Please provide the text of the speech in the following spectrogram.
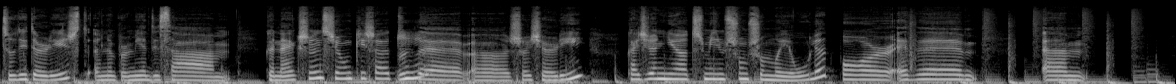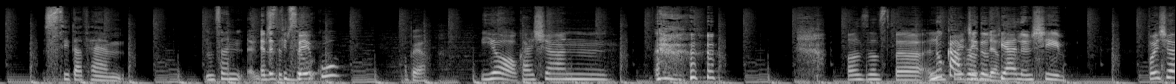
çuditërisht nëpërmjet disa connections që unë kisha aty mm -hmm. dhe uh, shoqëri ka qenë një çmim shumë shumë më i ulët, por edhe ëm um, si ta them, domethënë edhe feedbacku? Apo jo. Jo, ka qenë Ozos, nuk ka problem. Nuk ka problem. Po që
